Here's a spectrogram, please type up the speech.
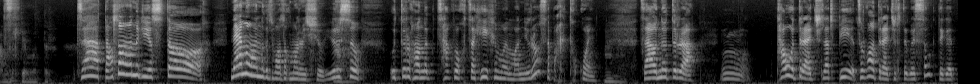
амралтын өдөр. За 7 хоног ёстой 8 хоног л болгомоор байна шүү. Ерөөсөө өдөр хоног цаг хугацаа хийх юм маань ерөөсөө багтахгүй байна. За өнөөдөр 5 өдөр ажиллаад би 6 өдөр ажилладаг байсан. Тэгээд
